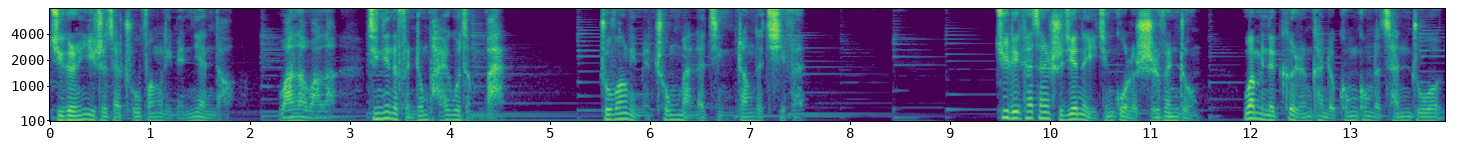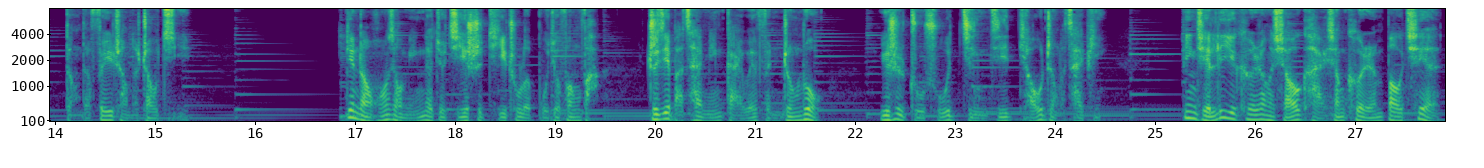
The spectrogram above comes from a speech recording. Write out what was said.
几个人一直在厨房里面念叨：“完了完了，今天的粉蒸排骨怎么办？”厨房里面充满了紧张的气氛。距离开餐时间呢，已经过了十分钟。外面的客人看着空空的餐桌，等得非常的着急。店长黄晓明呢，就及时提出了补救方法，直接把菜名改为粉蒸肉。于是主厨紧急调整了菜品，并且立刻让小凯向客人抱歉，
